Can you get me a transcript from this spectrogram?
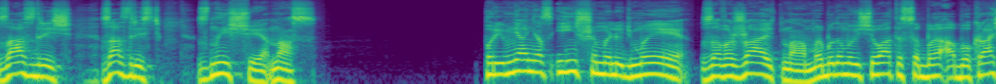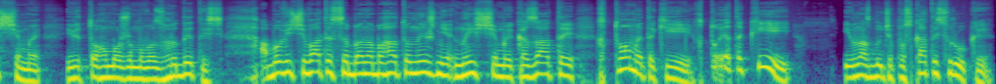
Заздрість, заздрість знищує нас. Порівняння з іншими людьми заважають нам. Ми будемо відчувати себе або кращими, і від того можемо возгордитись, або відчувати себе набагато нижні, нижчими і казати, хто ми такі, хто я такий. І в нас будуть опускатись руки.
